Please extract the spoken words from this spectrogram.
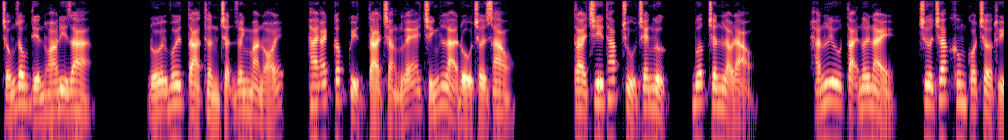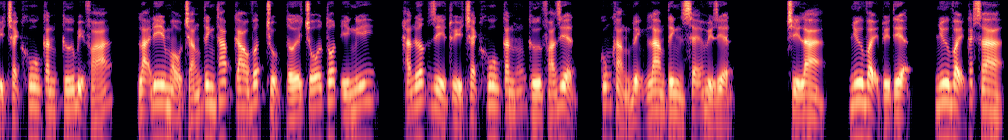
chống rông tiến hóa đi ra. Đối với tà thần trận doanh mà nói, hai ách cấp quỷ tà chẳng lẽ chính là đồ chơi sao? Tài chi tháp chủ che ngực, bước chân lảo đảo. Hắn lưu tại nơi này, chưa chắc không có chờ thủy trạch khu căn cứ bị phá, lại đi màu trắng tinh tháp cao vất chụp tới chỗ tốt ý nghĩ, hắn ước gì thủy trạch khu căn cứ phá diệt, cũng khẳng định lam tinh sẽ hủy diệt chỉ là, như vậy tùy tiện, như vậy cách xa,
